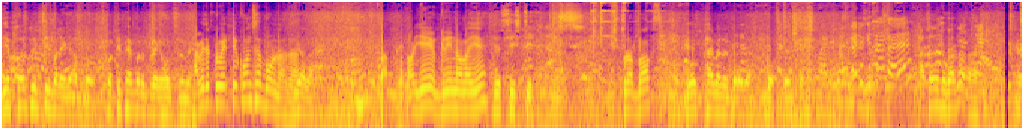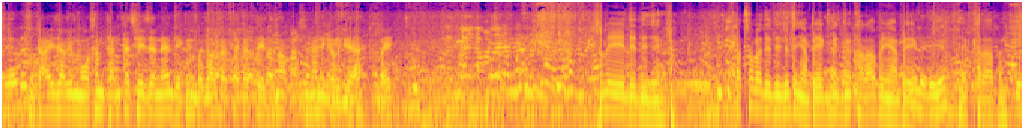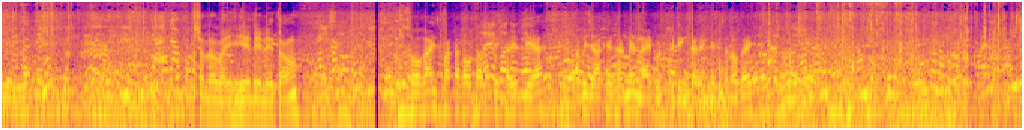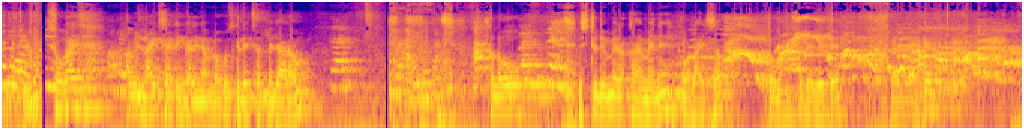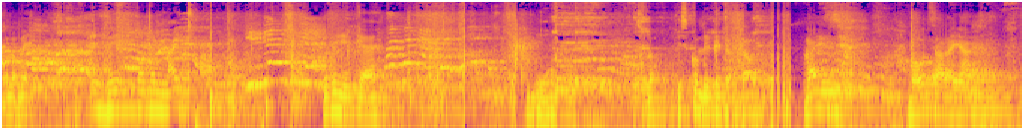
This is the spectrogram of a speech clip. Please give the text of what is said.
ये फोर फिफ्टी पड़ेगा आपको। फोर्टी फाइव पड़ेगा होलसेल में। अभी तो टू एट्टी कौन सा बोल रहा था? ये वाला। और ये ग्रीन वाला ये? ये सिक्सटी पूरा बॉक्स बॉक्स फाइव हंड्रेड पड़ेगा बॉक्स अच्छा तो दुकान दो। गाइस अभी मौसम ठंड का सीज़न है लेकिन बाज़ार करते करते इतना पसीना निकल गया है भाई। चलिए ये दे दीजिए। अच्छा वाला दे दीजिए तो यहाँ पे एक बीच में खराब है यहाँ पे एक, एक खराब है। चलो भाई ये ले लेता हूँ। सो गाइस पटाखा उटाखा भी खरीद लिया। अभी जाके घर में लाइट वुट फिटिंग करेंगे। चलो गाइस सो गाइस अभी लाइट सेटिंग करेंगे हम लोग उसके लिए छत में जा रहा हूँ। चलो स्टूडियो में रखा है मैंने वो लाइट सब तो वहाँ से ले लेते हैं। पहले चलो भाई टोटल लाइट ये क्या है ये चलो इसको लेके चलता हूँ। गाइस बहुत सारा यार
